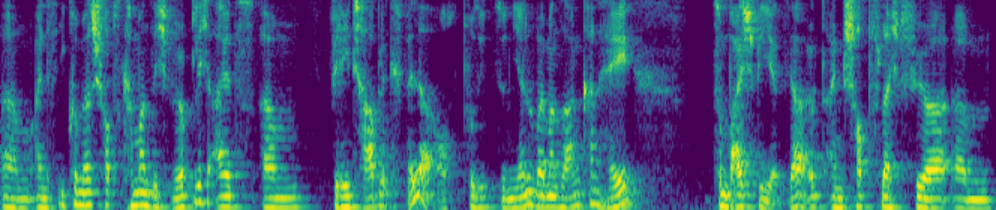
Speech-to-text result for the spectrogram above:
ähm, eines E-Commerce-Shops kann man sich wirklich als ähm, veritable Quelle auch positionieren, weil man sagen kann, hey, zum Beispiel jetzt, ja, irgendeinen Shop vielleicht für, ähm,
